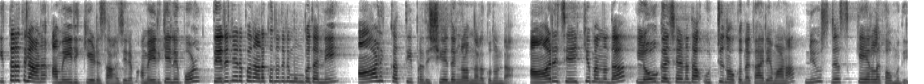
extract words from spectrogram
ഇത്തരത്തിലാണ് അമേരിക്കയുടെ സാഹചര്യം. അമേരിക്കയിൽ ഇപ്പോൾ തിരഞ്ഞെടുപ്പ് നടക്കുന്നതിന് മുമ്പ് തന്നെ ആളിക്കത്തി പ്രതിഷേധങ്ങളും നടക്കുന്നുണ്ട്. ആര് ജയിക്കുമെന്നത് ലോക ജനത ഉറ്റുനോക്കുന്ന കാര്യമാണ് ന്യൂസ് ഡെസ്ക് കേരള കൗമുദി.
